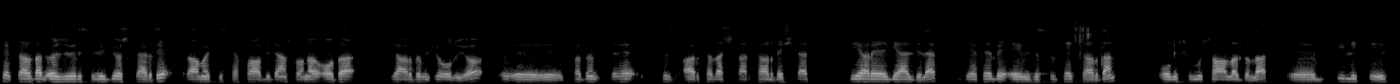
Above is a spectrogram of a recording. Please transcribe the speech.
Tekrardan özverisini gösterdi. Rahmetli Sefa abiden sonra o da yardımcı oluyor. E, kadın ve kız arkadaşlar, kardeşler bir araya geldiler. GFB Avengers tekrardan oluşumu sağladılar. E, birlikteyiz.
